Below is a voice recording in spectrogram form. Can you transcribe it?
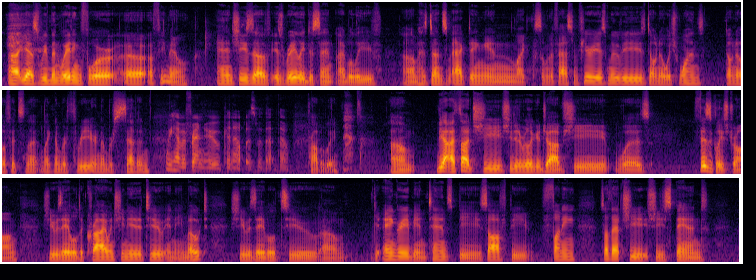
uh, yes, we've been waiting for uh, a female, and she's of Israeli descent, I believe. Um, has done some acting in like some of the Fast and Furious movies. Don't know which ones. Don't know if it's not like number three or number seven. We have a friend who can help us with that, though. probably. Um, yeah, I thought she she did a really good job. She was physically strong. She was able to cry when she needed to and emote. She was able to um, get angry, be intense, be soft, be funny. So I thought she she spanned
